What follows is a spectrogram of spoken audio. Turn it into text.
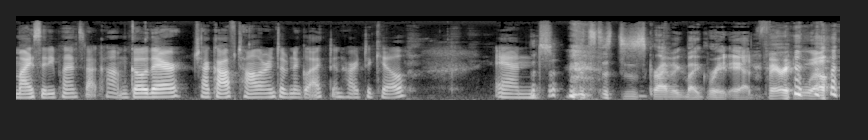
mycityplants.com. Go there, check off tolerant of neglect and hard to kill. And It's just describing my great aunt very well.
